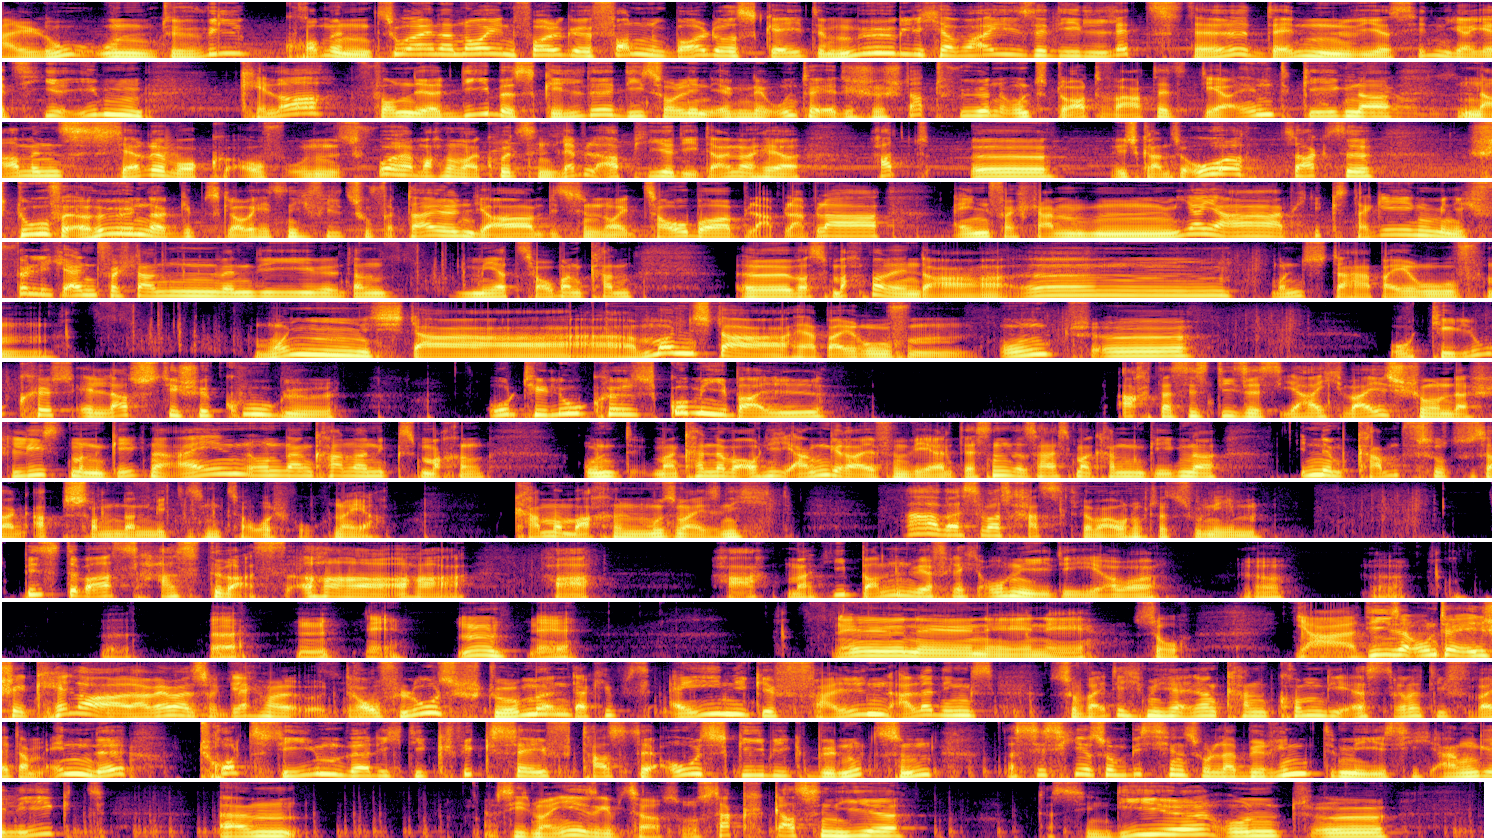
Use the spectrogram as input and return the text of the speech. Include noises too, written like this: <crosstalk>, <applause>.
Hallo und willkommen zu einer neuen Folge von Baldur's Gate. Möglicherweise die letzte, denn wir sind ja jetzt hier im Keller von der Diebesgilde. Die soll in irgendeine unterirdische Stadt führen und dort wartet der Endgegner namens Serevok auf uns. Vorher machen wir mal kurz ein Level-Up hier. Die Diner hat äh, das ganze Ohr, sagt sie. Stufe erhöhen, da gibt es glaube ich jetzt nicht viel zu verteilen. Ja, ein bisschen neue Zauber, bla bla bla. Einverstanden, ja, ja, habe ich nichts dagegen. Bin ich völlig einverstanden, wenn die dann mehr zaubern kann. Äh, was macht man denn da? Ähm, Monster herbeirufen. Monster, Monster herbeirufen. Und, äh, Otilukes elastische Kugel. Otilukes Gummiball. Ach, das ist dieses, ja, ich weiß schon, da schließt man einen Gegner ein und dann kann er nichts machen. Und man kann aber auch nicht angreifen währenddessen. Das heißt, man kann einen Gegner in dem Kampf sozusagen absondern mit diesem Zauberspruch. Naja, kann man machen, muss man jetzt nicht. Ah, weißt du was, hast, wenn wir auch noch dazu nehmen. Bist du was, hast du was. Aha, aha, ha, ha. Magie bannen wäre vielleicht auch eine Idee, aber, ja, äh, äh, äh, hm, nee, hm, nee. Nee, nee, nee, nee. So. Ja, dieser unterirdische Keller, da werden wir jetzt gleich mal drauf losstürmen. Da gibt es einige Fallen. Allerdings, soweit ich mich erinnern kann, kommen die erst relativ weit am Ende. Trotzdem werde ich die Quicksave-Taste ausgiebig benutzen. Das ist hier so ein bisschen so labyrinthmäßig angelegt. Ähm, sieht man hier, es gibt auch so Sackgassen hier. Das sind die hier und, äh,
